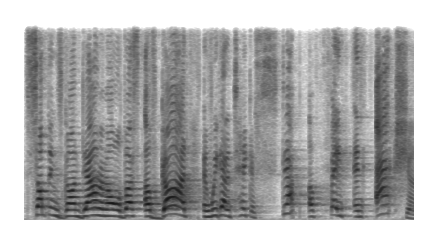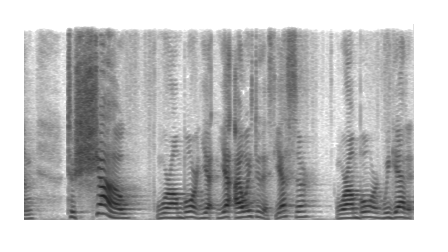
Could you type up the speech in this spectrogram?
Something's gone down in all of us of God, and we got to take a step of faith and action to show we're on board. Yeah, yeah, I always do this. Yes, sir. We're on board. We get it.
